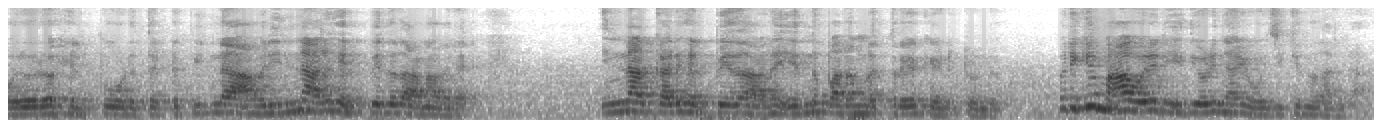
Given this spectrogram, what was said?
ഓരോരോ ഹെൽപ്പ് കൊടുത്തിട്ട് പിന്നെ അവർ ഇന്ന ആൾ ഹെൽപ്പ് ചെയ്തതാണ് അവരെ. ഇന്ന ആൾക്കാർ ഹെൽപ്പ് ചെയ്തതാണ് എന്ന് പറഞ്ഞ് നമ്മൾ എത്രയോ കേട്ടിട്ടുണ്ട്. ഒരിക്കലും ആ ഒരു രീതിയോട് ഞാൻ യോജിക്കുന്നതല്ല.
